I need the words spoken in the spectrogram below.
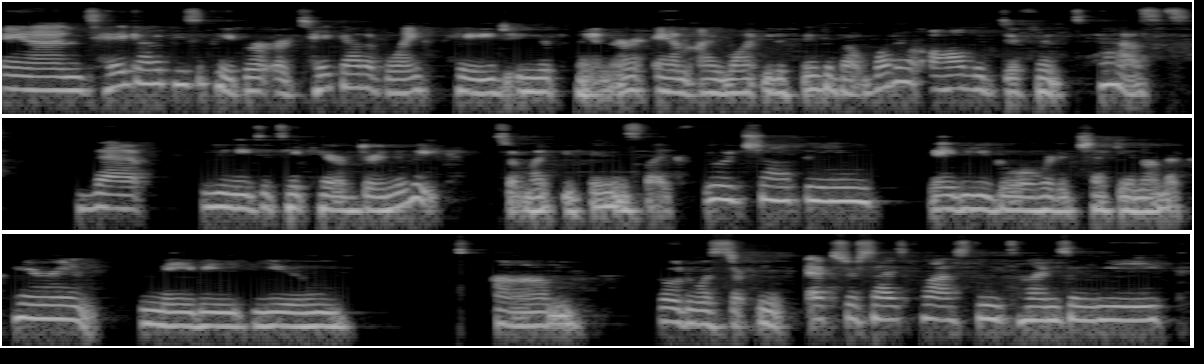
And take out a piece of paper or take out a blank page in your planner. And I want you to think about what are all the different tasks that you need to take care of during the week. So it might be things like food shopping. Maybe you go over to check in on a parent. Maybe you um, go to a certain exercise class three times a week.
